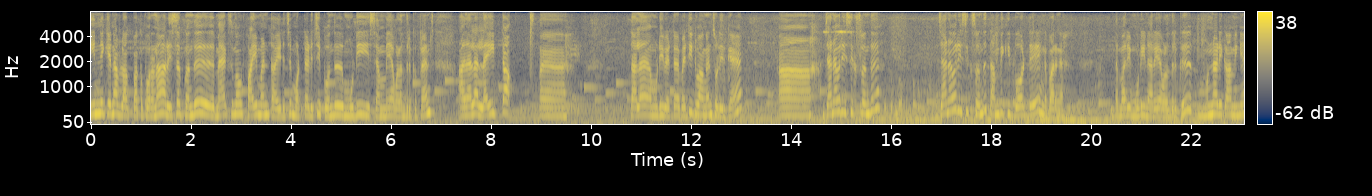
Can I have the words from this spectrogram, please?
இன்றைக்கி என்ன விளாக் பார்க்க போகிறோன்னா ரிஷப்க்கு வந்து மேக்ஸிமம் ஃபைவ் மந்த் ஆகிடுச்சு மொட்டை அடித்து இப்போ வந்து முடி செம்மையாக வளர்ந்துருக்கு ஃப்ரெண்ட்ஸ் அதனால் லைட்டாக தலை முடி வெட்ட வெட்டிட்டு வாங்கன்னு சொல்லியிருக்கேன். ஜனவரி சிக்ஸ் வந்து ஜனவரி சிக்ஸ் வந்து தம்பிக்கு பர்த்டே இங்கே பாருங்கள் இந்த மாதிரி முடி நிறைய வளர்ந்துருக்கு. முன்னாடி காமிங்க.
